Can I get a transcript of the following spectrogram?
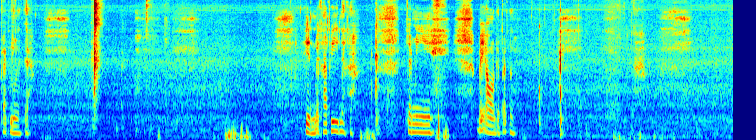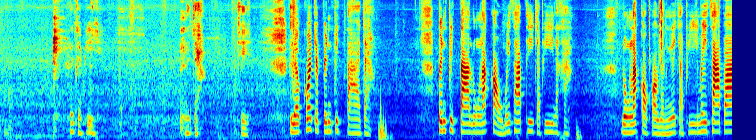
แป๊บนึงนจ้ะเห็นไหมคะพี่เนะคะ จะมีไม่เอาเดี๋ยวแป๊บนึงนี่จ้ะพี่นี่จ้ะโอเคแล้วก็จะเป็นปิดตาจ้ะเป็นปิดตาลงรักเก่าไม่ทราบที่จ้ะพี่นะคะลงรักเก่าๆอย่างนี้เลยจ้ะพี่ไม่ทราบว่า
